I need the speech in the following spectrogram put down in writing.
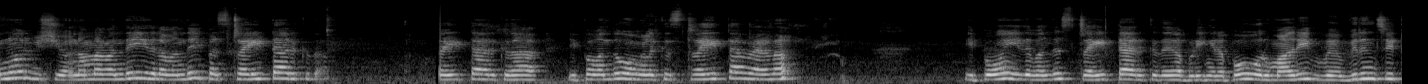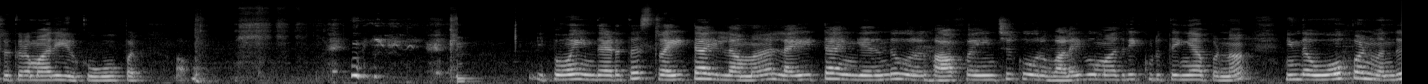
இன்னொரு விஷயம் நம்ம வந்து இதில் வந்து இப்போ ஸ்ட்ரைட்டாக இருக்குதா? ஸ்ட்ரைட்டாக இருக்குதா? இப்போ வந்து உங்களுக்கு ஸ்ட்ரைட்டாக வேணாம். இப்போது இது வந்து ஸ்ட்ரைட்டாக இருக்குது அப்படிங்கிறப்போ ஒரு மாதிரி விரிஞ்சிட்டு இருக்கிற மாதிரி இருக்கும் ஓப்பன் இப்போது இந்த இடத்த ஸ்ட்ரைட்டாக இல்லாமல் லைட்டாக இங்கேருந்து ஒரு ஹாஃப் இன்ச்சுக்கு ஒரு வளைவு மாதிரி கொடுத்தீங்க அப்படின்னா இந்த ஓப்பன் வந்து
